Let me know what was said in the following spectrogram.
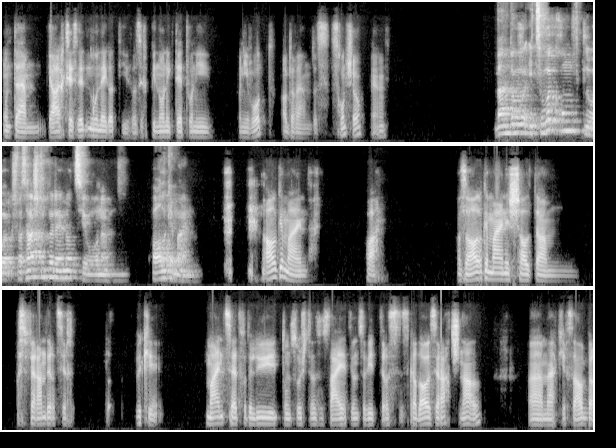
Und ähm, ja, ich sehe es nicht nur negativ. Also ich bin noch nicht dort, wo ich, wo ich will, aber ähm, das, das kommt schon. Ja. Wenn du in Zukunft schaust, was hast du für Emotionen? Allgemein. Allgemein. Wow. Also allgemein ist halt, ähm, es verändert sich wirklich Mindset der Leute und sonst der Society und so weiter. Es, es geht alles recht schnell. Äh, merke ich selber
